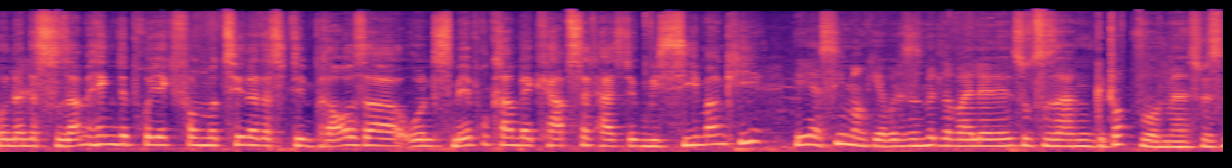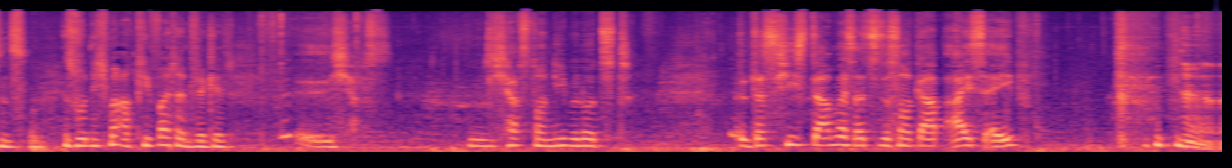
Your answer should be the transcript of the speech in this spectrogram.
und dann das zusammenhängende Projekt von Mozilla, das den Browser und das Mailprogramm wegkapselt, heißt irgendwie SeaMonkey. Ja, ja, Sea-Monkey, aber das ist mittlerweile sozusagen gedroppt worden, meines Wissens. Es wird nicht mehr aktiv weiterentwickelt. Äh, Ich hab's, ich hab's noch nie benutzt. Das hieß damals, als es das noch gab, Ice Ape. Ja.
